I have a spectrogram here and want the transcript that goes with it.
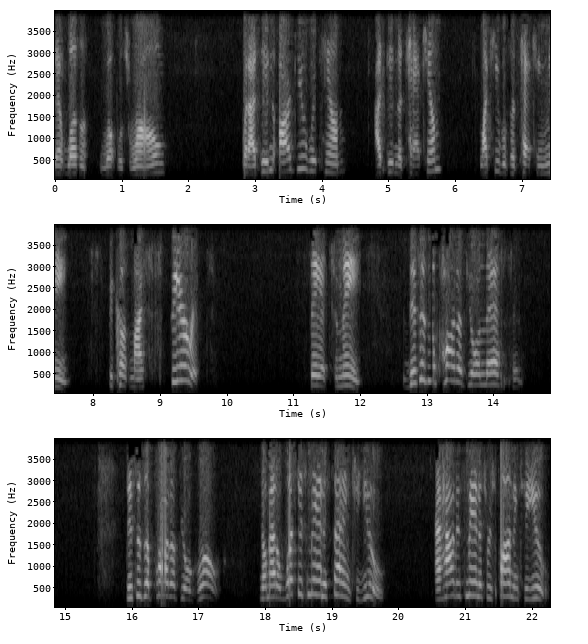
that wasn't what was wrong. But I didn't argue with him. I didn't attack him like he was attacking me because my spirit said to me, this is a part of your lesson. This is a part of your growth. No matter what this man is saying to you and how this man is responding to you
